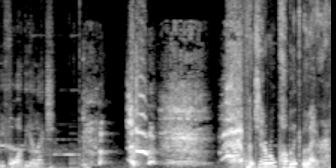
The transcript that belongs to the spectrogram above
before the election. the general public letter.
